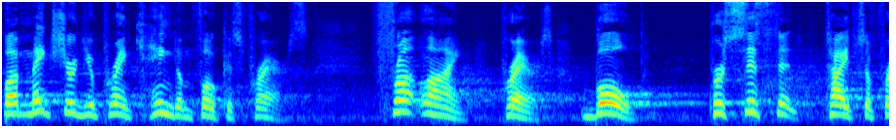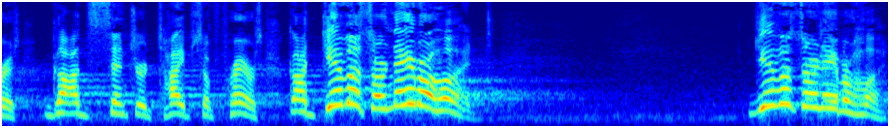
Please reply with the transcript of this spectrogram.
but make sure you're praying kingdom focused prayers. Frontline prayers, bold, persistent types of prayers, God centered types of prayers. God, give us our neighborhood. Give us our neighborhood.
